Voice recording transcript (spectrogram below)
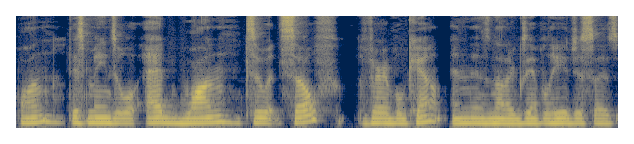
1. This means it will add 1 to itself, variable count. And there's another example here just says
